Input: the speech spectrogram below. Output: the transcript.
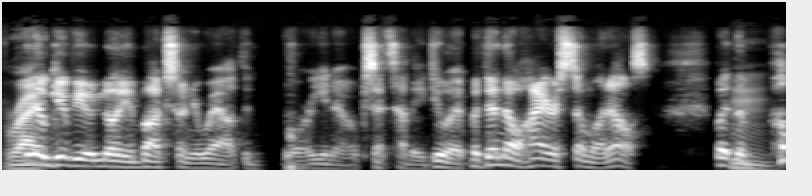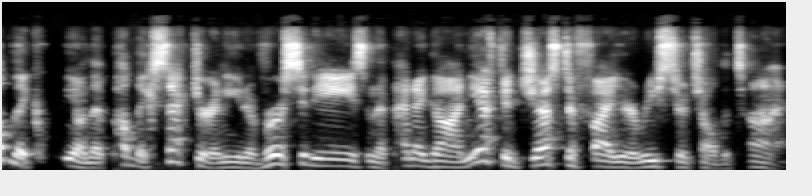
Right. They'll give you a million bucks on your way out the door, you know, because that's how they do it. But then they'll hire someone else. But in mm. the hmm. public, you know, the public sector and the universities and the Pentagon, you have to justify your research all the time.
